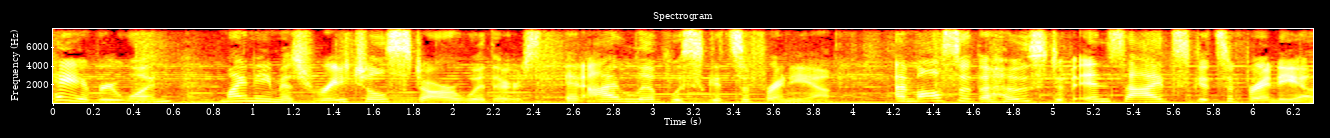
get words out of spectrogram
Hey everyone, my name is Rachel Star Withers, and I live with schizophrenia. I'm also the host of Inside Schizophrenia,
